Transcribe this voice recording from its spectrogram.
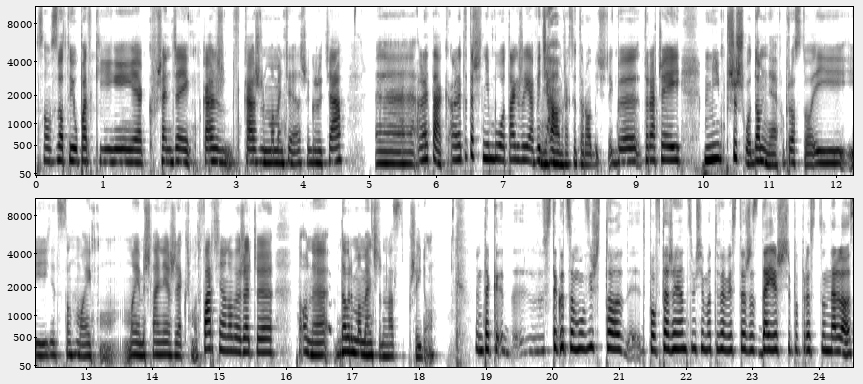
Są wzloty i upadki jak wszędzie, jak w, każ w każdym momencie naszego życia. Ale tak, ale to też nie było tak, że ja wiedziałam, że chcę to robić. Jakby to raczej mi przyszło do mnie po prostu i, i stąd moje, moje myślenie, że jak jesteśmy otwarci na nowe rzeczy, to one w dobrym momencie do nas przyjdą. Tak, y, z tego co mówisz, to y, powtarzającym się motywem jest to, że zdajesz się po prostu na los.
